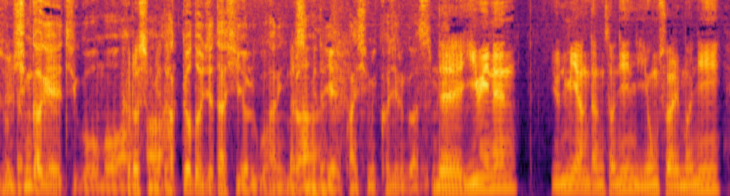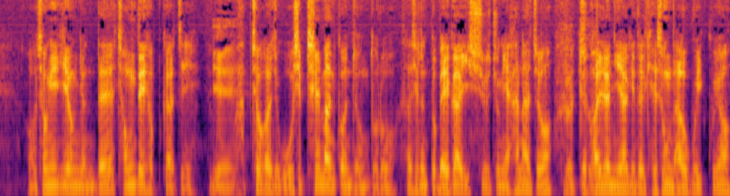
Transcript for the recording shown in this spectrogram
좀 심각해지고 뭐 그렇습니다. 아, 학교도 이제 다시 열고 하니까 맞습니다. 예, 관심이 커지는 것. 같습니다. 네, 2위는 윤미향 당선인, 이용수 할머니, 어, 정의기억연대, 정대협까지 예. 음, 합쳐가지고 57만 건 정도로 사실은 또 메가 이슈 중에 하나죠. 그렇죠. 그 관련 이야기들 계속 나오고 있고요.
